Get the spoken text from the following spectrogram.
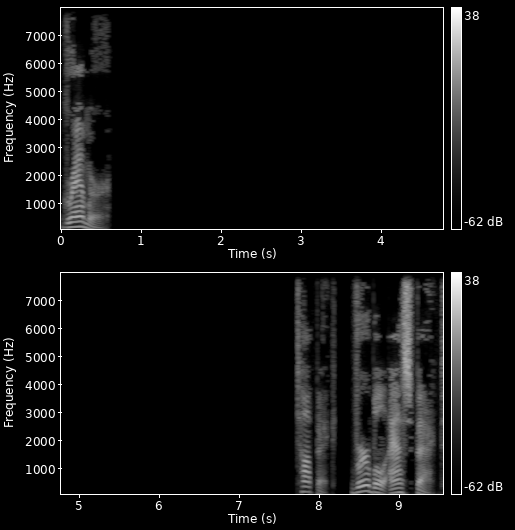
Grammar. Verbal aspect.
